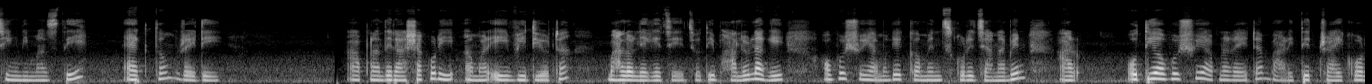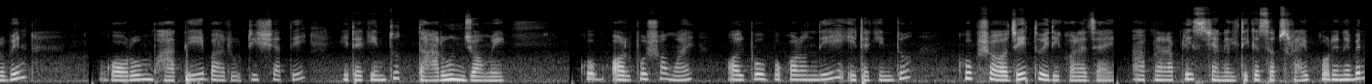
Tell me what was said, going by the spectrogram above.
চিংড়ি মাছ দিয়ে একদম রেডি আপনাদের আশা করি আমার এই ভিডিওটা ভালো লেগেছে। যদি ভালো লাগে, অবশ্যই আমাকে কমেন্টস করে জানাবেন। আর অতি অবশ্যই আপনারা এটা বাড়িতে ট্রাই করবেন। গরম ভাতে বা রুটির সাথে এটা কিন্তু দারুণ জমে। খুব অল্প সময়, অল্প উপকরণ দিয়ে এটা কিন্তু খুব সহজেই তৈরি করা যায়। আপনারা প্লিজ চ্যানেলটিকে সাবস্ক্রাইব করে নেবেন।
